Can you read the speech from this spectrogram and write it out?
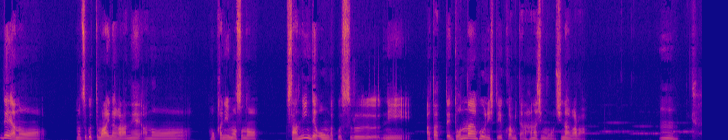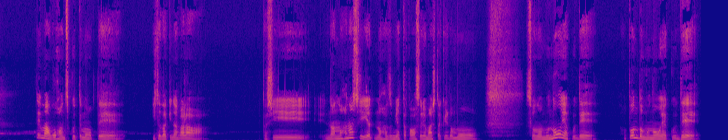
で、あの、まあ、作ってもらいながらね、あの、他にもその、三人で音楽するにあたってどんな風にしていくかみたいな話もしながら、うん。で、まあご飯作ってもうて、いただきながら、私、何の話の弾みやったか忘れましたけれども、その無農薬で、ほとんど無農薬で、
